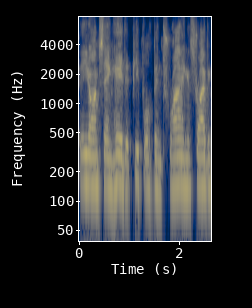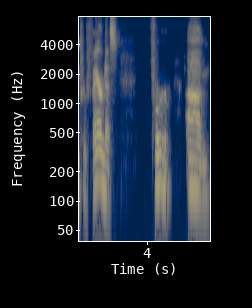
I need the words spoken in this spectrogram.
you know, I'm saying, hey, that people have been trying and striving for fairness for um,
